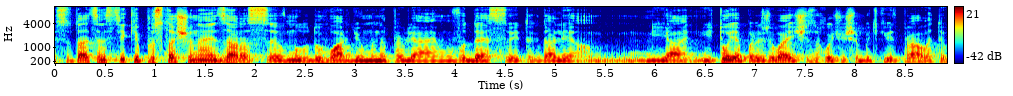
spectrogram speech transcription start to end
Ситуація настільки проста, що навіть зараз е, в молоду гвардію ми направляємо в Одесу і так далі. Я, і то я переживаю, що захочу ще батьки відправити.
